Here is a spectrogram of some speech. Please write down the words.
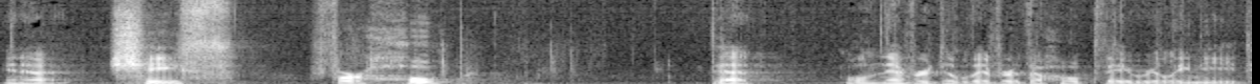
in a chase for hope that will never deliver the hope they really need.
